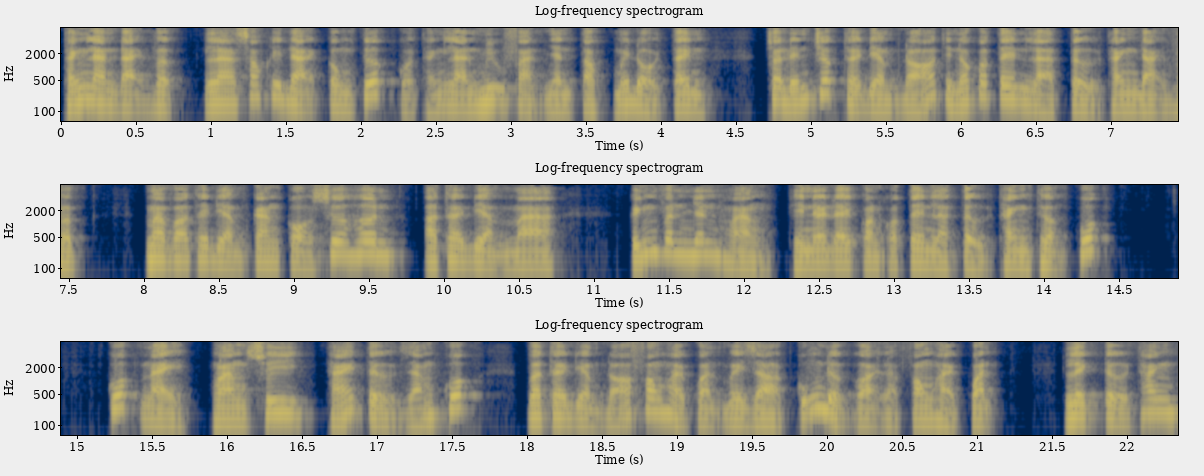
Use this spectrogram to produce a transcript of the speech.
Thánh Lan Đại Vực là sau khi đại công tước của Thánh Lan mưu phản nhân tộc mới đổi tên, cho đến trước thời điểm đó thì nó có tên là Tử Thanh Đại Vực, mà vào thời điểm càng cổ xưa hơn, ở thời điểm mà Kính Vân Nhân Hoàng thì nơi đây còn có tên là Tử Thanh Thượng Quốc. Quốc này, Hoàng Suy, Thái tử Giám Quốc, và thời điểm đó Phong Hải Quận bây giờ cũng được gọi là Phong Hải Quận. Lịch Tử Thanh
